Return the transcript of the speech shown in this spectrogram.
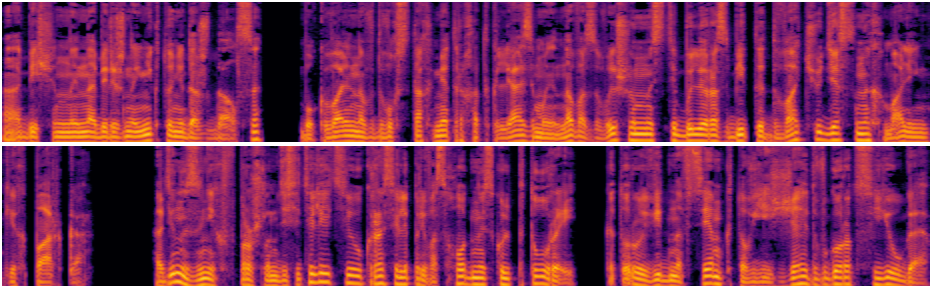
а обещанной набережной никто не дождался, буквально в двухстах метрах от Клязьмы на возвышенности были разбиты два чудесных маленьких парка. Один из них в прошлом десятилетии украсили превосходной скульптурой, которую видно всем, кто въезжает в город с юга.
